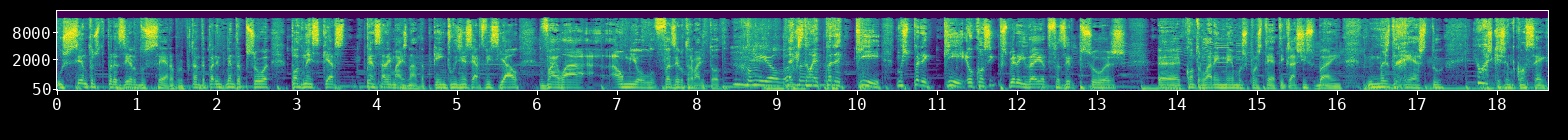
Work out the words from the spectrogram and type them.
os centros de prazer do cérebro. Portanto, aparentemente a pessoa pode nem sequer pensar em mais nada, porque a inteligência artificial vai lá ao miolo fazer o trabalho todo. O miolo. A questão é para quê? Mas para quê? Eu consigo perceber a ideia de fazer pessoas uh, controlarem membros prostéticos, acho isso bem, mas de resto, eu acho que a gente consegue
